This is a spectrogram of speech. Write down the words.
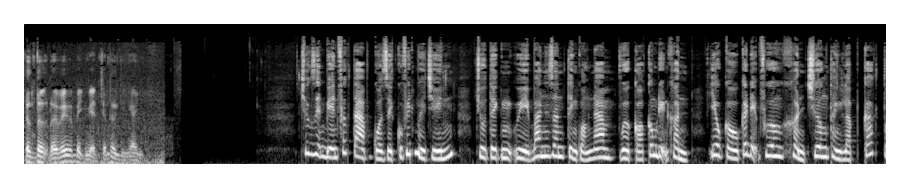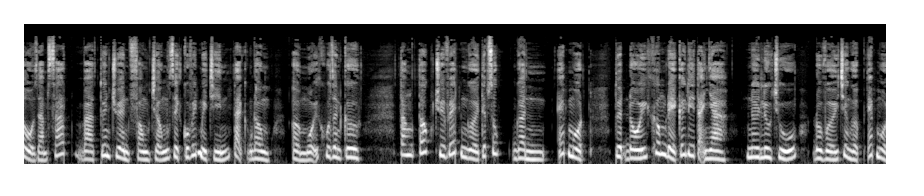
Tương tự đối với bệnh viện chấn thương chỉnh hình. Trước diễn biến phức tạp của dịch COVID-19, Chủ tịch Ủy ban nhân dân tỉnh Quảng Nam vừa có công điện khẩn yêu cầu các địa phương khẩn trương thành lập các tổ giám sát và tuyên truyền phòng chống dịch COVID-19 tại cộng đồng ở mỗi khu dân cư, tăng tốc truy vết người tiếp xúc gần F1, tuyệt đối không để cách ly tại nhà, nơi lưu trú đối với trường hợp F1.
